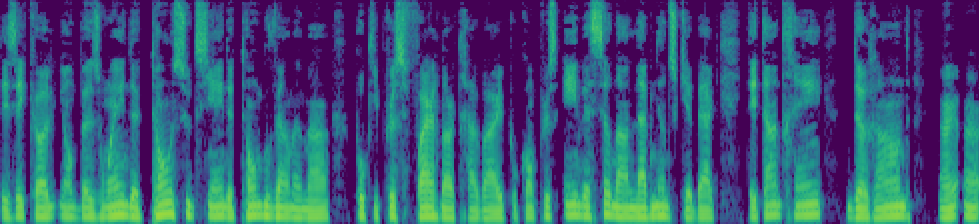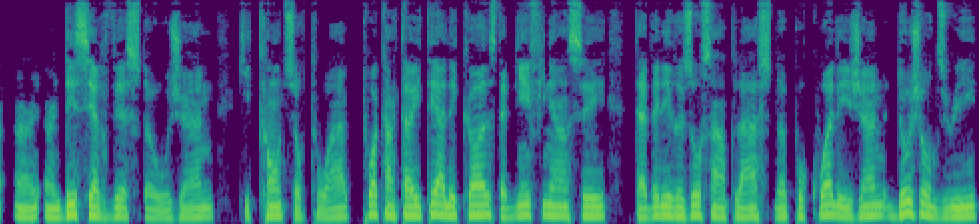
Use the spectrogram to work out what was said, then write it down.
les écoles, ils ont besoin de ton soutien, de ton gouvernement pour qu'ils puissent faire leur travail, pour qu'on puisse investir dans l'avenir du Québec. Tu es en train de rendre un, un, un, desservice aux jeunes qui comptent sur toi. Toi, quand tu as été à l'école, c'était bien financé, tu avais les ressources en place. Là, pourquoi les jeunes d'aujourd'hui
